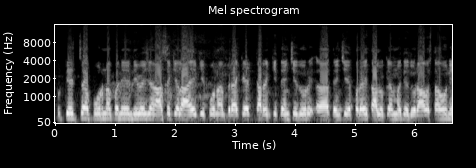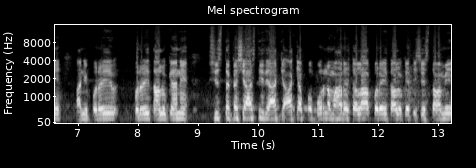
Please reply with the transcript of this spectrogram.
स्टेजचं पूर्णपणे नियोजन असं केलं आहे की पूर्ण ब्रॅकेट कारण की त्यांची दूर त्यांची परळी तालुक्यामध्ये दुरावस्था होणे आणि परळी परळी तालुक्याने शिस्त कशी असते ते आख्या आख्या पूर्ण महाराष्ट्राला परळी तालुक्याची शिस्त आम्ही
